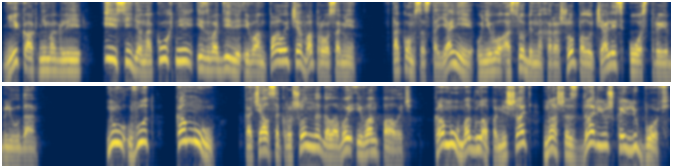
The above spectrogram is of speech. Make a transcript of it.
никак не могли и, сидя на кухне, изводили Иван Палыча вопросами. В таком состоянии у него особенно хорошо получались острые блюда. «Ну вот, кому?» – качал сокрушенно головой Иван Палыч. «Кому могла помешать наша с Дарьюшкой любовь?»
